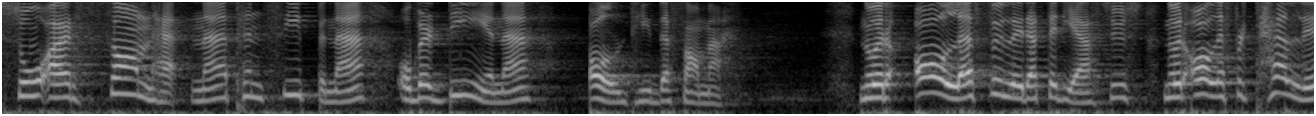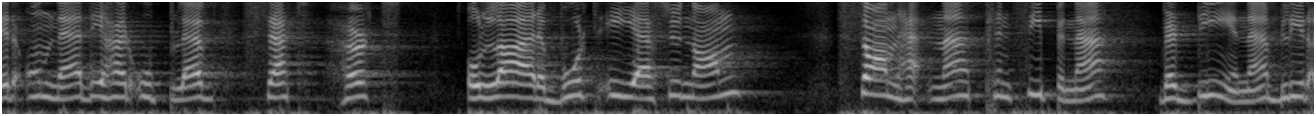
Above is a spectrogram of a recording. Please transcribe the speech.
så er sannhetene, prinsippene og verdiene alltid det samme. Når alle følger etter Jesus, når alle forteller om det de har opplevd, sett, hørt og lærer bort i Jesu navn, sannhetene, prinsippene, verdiene blir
